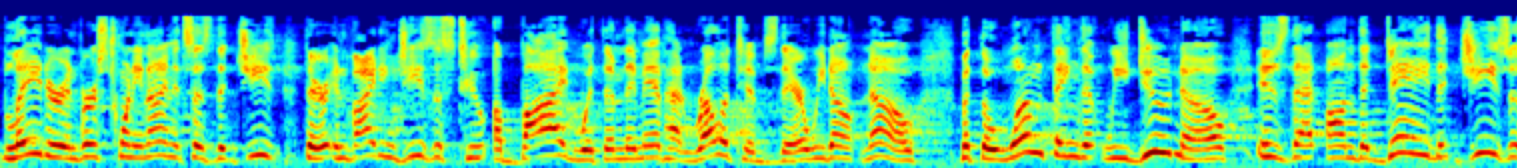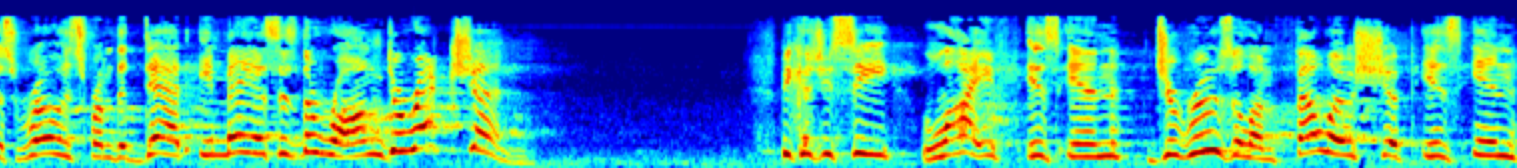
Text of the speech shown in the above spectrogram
Later in verse 29, it says that Jesus, they're inviting Jesus to abide with them. They may have had relatives there. We don't know. But the one thing that we do know is that on the day that Jesus rose from the dead, Emmaus is the wrong direction. Because you see, life is in Jerusalem. Fellowship is in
